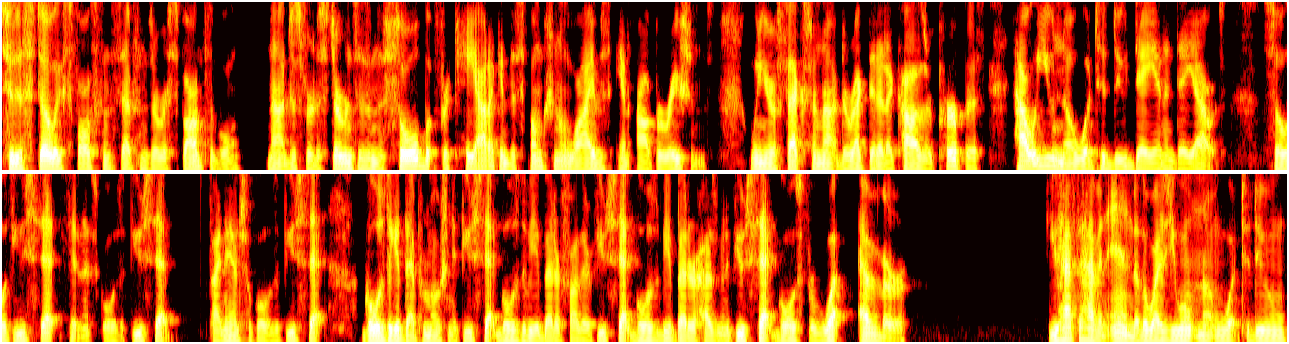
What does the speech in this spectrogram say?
To the Stoics, false conceptions are responsible not just for disturbances in the soul, but for chaotic and dysfunctional lives and operations. When your effects are not directed at a cause or purpose, how will you know what to do day in and day out? So if you set fitness goals, if you set financial goals, if you set goals to get that promotion, if you set goals to be a better father, if you set goals to be a better husband, if you set goals for whatever, you have to have an end. Otherwise, you won't know what to do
